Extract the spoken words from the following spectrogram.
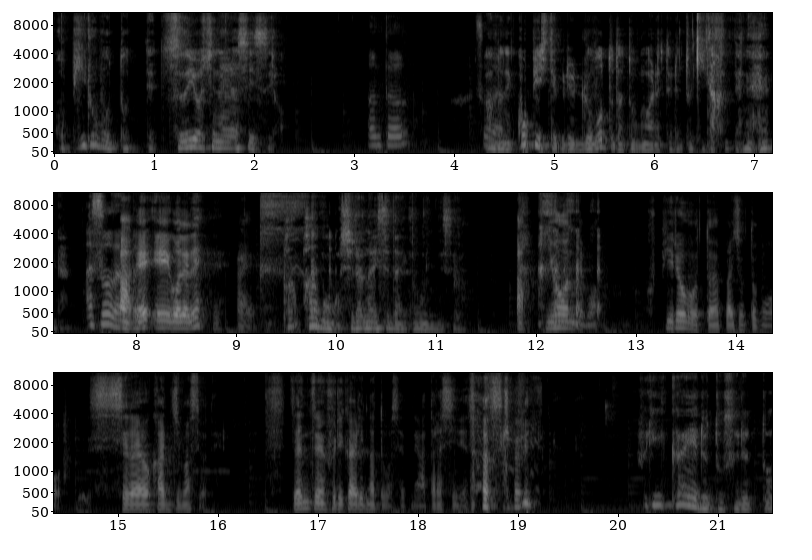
コピーロボットって通用しないらしいですよ。本当？そうあのね、コピーしてくれるロボットだと思われてる時があってね、あそうなんだ。あえ英語でね、はい、パパーマを知らない世代が多いんですよ。あ日本でも。コピーロボットはやっぱりちょっともう世代を感じますよね。全然振り返りになってませんね。新しいネタですけどね振り返るとすると、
